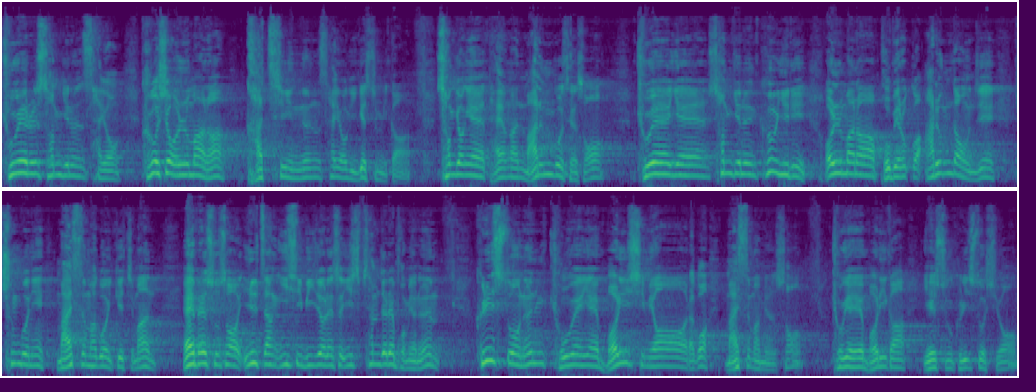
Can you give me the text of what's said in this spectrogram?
교회를 섬기는 사역, 그것이 얼마나 가치 있는 사역이겠습니까? 성경의 다양한 많은 곳에서 교회에 섬기는 그 일이 얼마나 보배롭고 아름다운지 충분히 말씀하고 있겠지만 에베소서 1장 22절에서 23절에 보면은 그리스도는 교회의 머리시며라고 말씀하면서 교회의 머리가 예수 그리스도시요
